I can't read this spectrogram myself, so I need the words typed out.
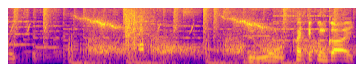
う一個。あ、でももう帰ってくんかい。いい。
